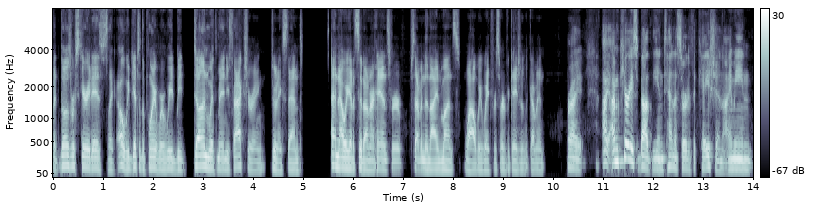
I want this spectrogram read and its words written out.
but those were scary days. It's like oh we'd get to the point where we'd be done with manufacturing to an extent and now we got to sit on our hands for seven to nine months while we wait for certification to come in. Right. I, i'm curious about the antenna certification. I mean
